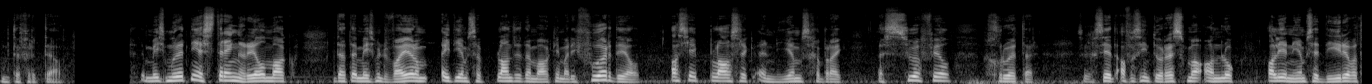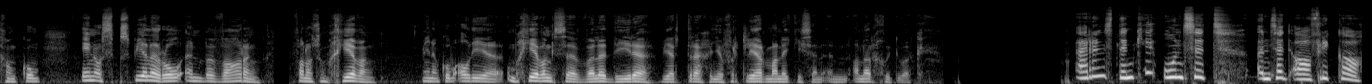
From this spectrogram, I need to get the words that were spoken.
om te vertel. Mens moet dit nie 'n streng reël maak dat 'n mens moet weier om uitheemse plante te maak nie, maar die voordeel as jy plaaslik inheems gebruik, is soveel groter. So gesê het afgesien toerisme aanlok, al die inheemse diere wat gaan kom en ons speel 'n rol in bewaring van ons omgewing. En dan kom al die eh, omgewing se wilde diere weer terug in jou verkleermannetjies en in ander goed ook. Erns, dink jy ons het in Suid-Afrika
